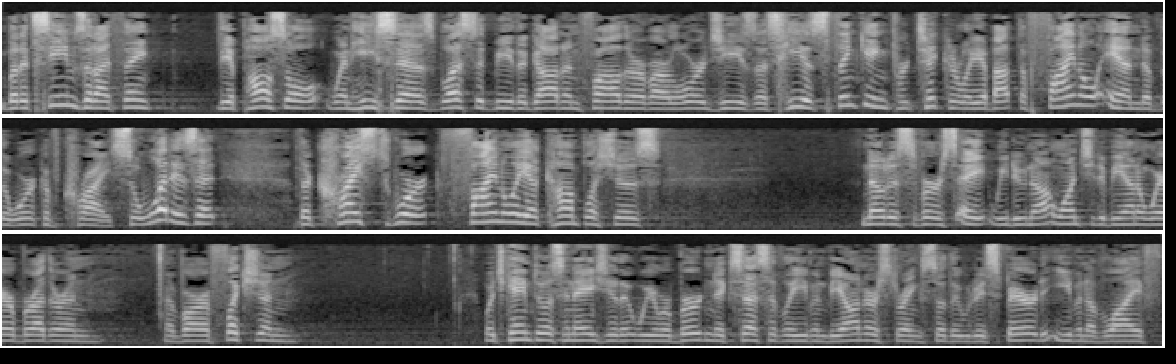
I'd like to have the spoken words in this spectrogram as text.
But it seems that I think the apostle, when he says, Blessed be the God and Father of our Lord Jesus, he is thinking particularly about the final end of the work of Christ. So, what is it that Christ's work finally accomplishes? Notice verse 8 We do not want you to be unaware, brethren, of our affliction which came to us in Asia, that we were burdened excessively, even beyond our strength, so that we despaired even of life.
